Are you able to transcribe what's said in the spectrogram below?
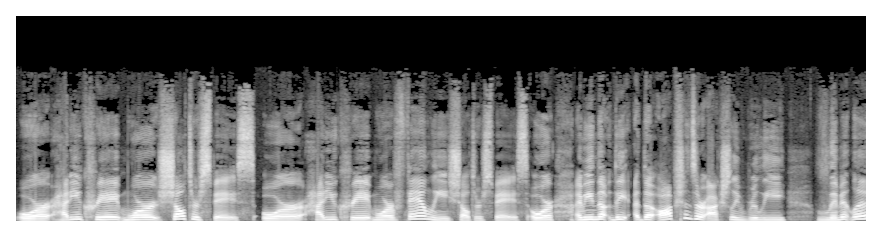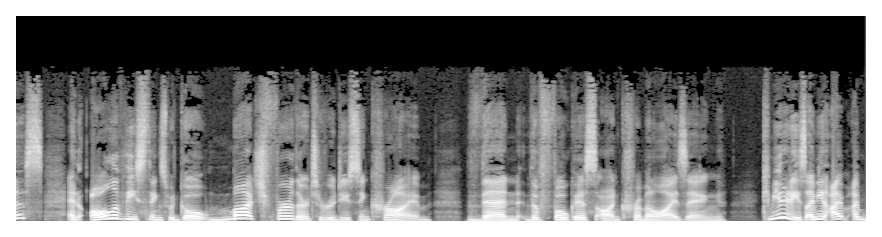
Or how do you create more shelter space? Or how do you create more family shelter space? Or, I mean, the, the, the options are actually really limitless. And all of these things would go much further to reducing crime than the focus on criminalizing communities. I mean, I'm, I'm,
